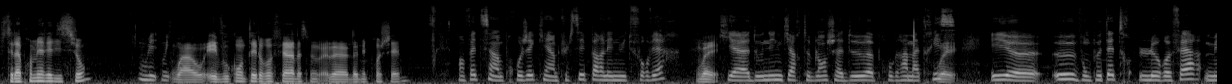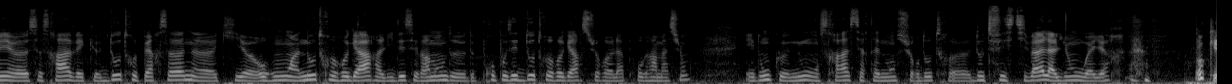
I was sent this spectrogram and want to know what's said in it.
C'est la première édition? Oui. Oui. Waouh Et vous comptez le refaire la semaine- la- l'année prochaine? En fait, c'est un projet qui est impulsé par les Nuits de Fourvière. Ouais. qui a donné une carte blanche à deux programmatrices. Ouais. Et euh, eux vont peut-être le refaire, mais euh, ce sera avec d'autres personnes euh, qui auront un autre regard. L'idée, c'est vraiment de, de proposer d'autres regards sur la programmation. Et donc, nous, on sera certainement sur d'autres festivals à Lyon ou ailleurs. Ok.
